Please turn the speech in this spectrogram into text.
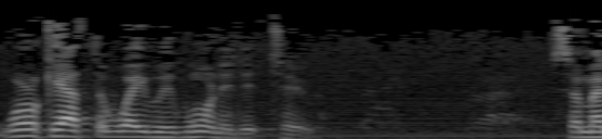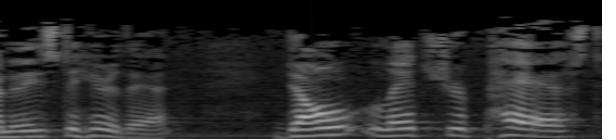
work out the way we wanted it to. Somebody needs to hear that. Don't let your past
